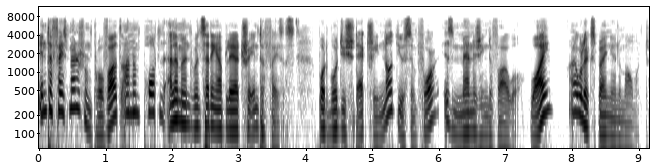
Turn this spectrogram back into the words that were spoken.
Interface management profiles are an important element when setting up layer 3 interfaces, but what you should actually not use them for is managing the firewall. Why? I will explain you in a moment.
